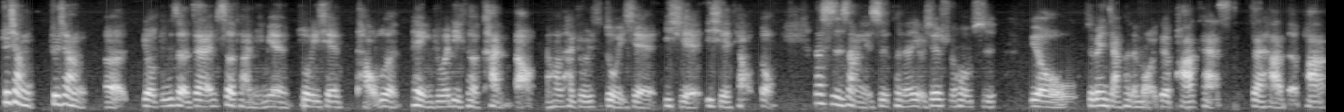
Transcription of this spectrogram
就像就像呃，有读者在社团里面做一些讨论，配影就会立刻看到，然后他就会做一些一些一些挑动。那事实上也是，可能有些时候是有随便讲，可能某一个 podcast 在他的 pod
